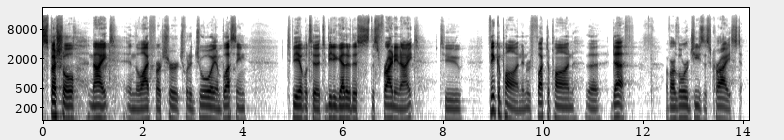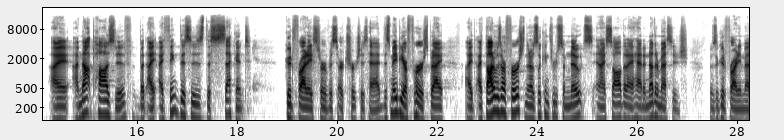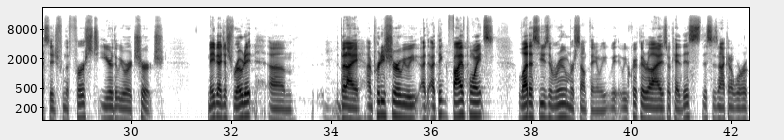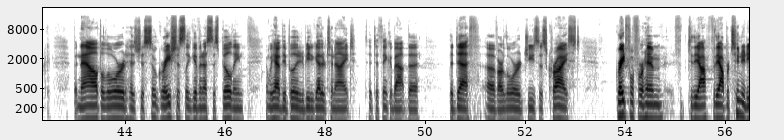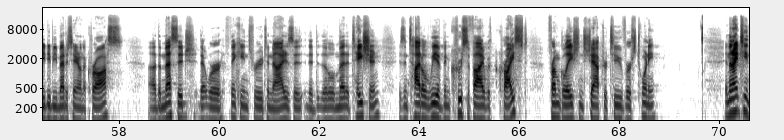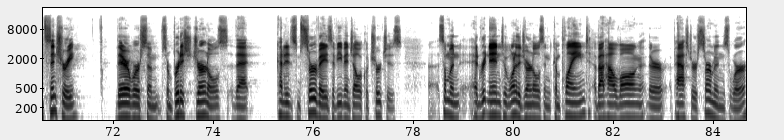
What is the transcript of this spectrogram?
special night in the life of our church. What a joy and blessing to be able to, to be together this, this Friday night to think upon and reflect upon the death of our Lord Jesus Christ. I, I'm not positive, but I, I think this is the second Good Friday service our church has had. This may be our first, but I, I, I thought it was our first, and then I was looking through some notes, and I saw that I had another message it was a Good Friday message from the first year that we were a church. Maybe I just wrote it, um, but I, I'm pretty sure we, I, I, think five points, let us use a room or something. And we, we, we quickly realized, okay, this, this is not going to work. But now the Lord has just so graciously given us this building, and we have the ability to be together tonight to, to think about the, the death of our Lord Jesus Christ. Grateful for him to the, for the opportunity to be meditating on the cross. Uh, the message that we're thinking through tonight is a, the, the little meditation is entitled "We have been crucified with Christ" from Galatians chapter two, verse twenty. In the 19th century, there were some some British journals that kind of did some surveys of evangelical churches. Uh, someone had written into one of the journals and complained about how long their pastor's sermons were.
